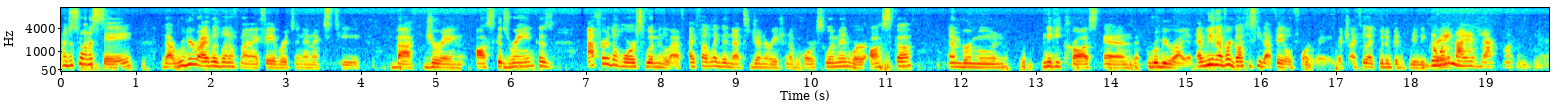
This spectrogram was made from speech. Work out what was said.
I just want to say that Ruby Riott was one of my favorites in NXT back during Asuka's reign because after the horsewomen left, I felt like the next generation of horsewomen were Asuka, Ember Moon, Nikki Cross, and Ruby Riott. And we never got to see that fatal four way, which I feel like would have been really The way great. Nia Jax wasn't there.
